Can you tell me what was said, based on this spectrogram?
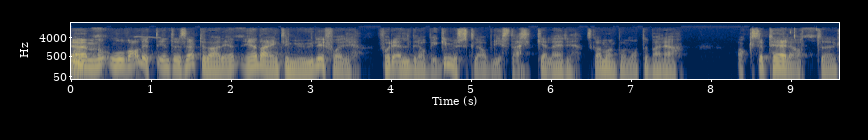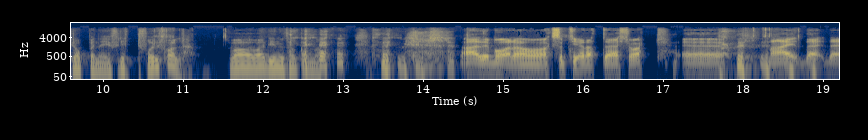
Men hun var litt interessert i det her. Er, det egentlig mulig for, for eldre å bygge muskler og bli sterke, eller skal man på en måte bare akseptere at kroppen er i fritt forfall? Hva, hva, er dine tanker om det? nei, det er bare å akseptere at det er kjørt. Eh, nei, det, det,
